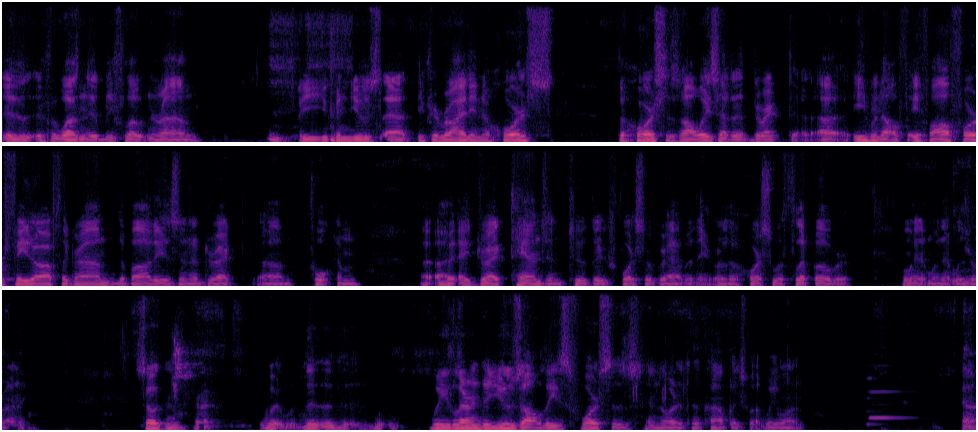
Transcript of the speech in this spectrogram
if it wasn't, it'd be floating around. You can use that if you're riding a horse. The horse is always at a direct, uh, even if, if all four feet are off the ground, the body is in a direct um, fulcrum, a, a direct tangent to the force of gravity, or the horse would flip over when, when it was mm-hmm. running. So we, the, the, we learn to use all these forces in order to accomplish what we want. Yeah.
